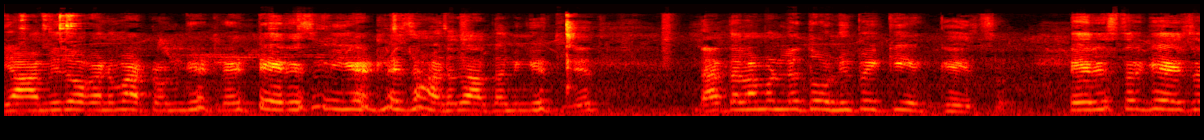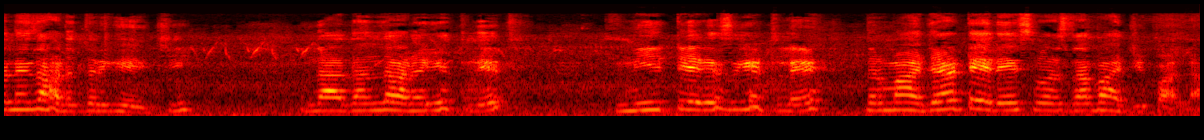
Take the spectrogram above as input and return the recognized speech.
या आम्ही दोघांनी वाटून घेतले. टेरेसनी घेतले झाडं दादाने घेतलेत. दादाला म्हणलं दोन्हीपैकी एक घ्यायचं. टेरेस तर घ्यायचं नाही झाडं तर घ्यायची. दादाने झाडं घेतलेत. मी टेरेस घेतले तर माझ्या टेरेसवरचा भाजीपाला.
